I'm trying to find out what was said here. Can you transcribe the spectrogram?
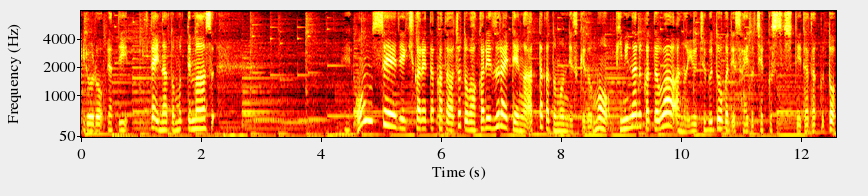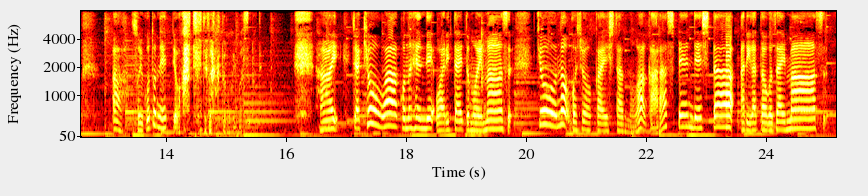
いろいろやっていきたいなと思ってます。音声で聞かれた方はちょっと分かりづらい点があったかと思うんですけども気になる方はあの YouTube 動画で再度チェックしていただくとああそういうことねって分かっていただくと思いますので。はい。じゃあ今日はこの辺で終わりたいと思います。今日のご紹介したのはガラスペンでした。ありがとうございます。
